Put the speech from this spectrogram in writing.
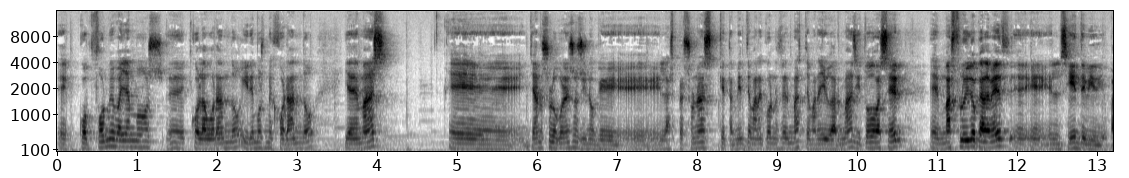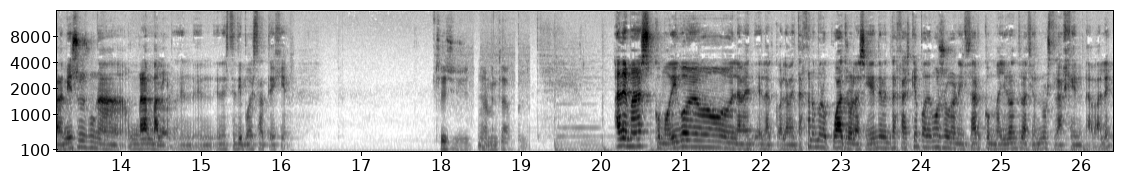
eh, conforme vayamos eh, colaborando, iremos mejorando y además, ya no solo con eso, sino que las personas que también te van a conocer más te van a ayudar más y todo va a ser más fluido cada vez en el siguiente vídeo. Para mí eso es un gran valor en este tipo de estrategia. Sí, sí, sí, totalmente de acuerdo. Además, como digo, la, ventaja número 4, la siguiente ventaja es que podemos organizar con mayor antelación nuestra agenda, ¿vale?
